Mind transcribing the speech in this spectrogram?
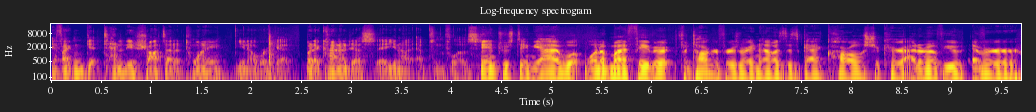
If I can get ten of these shots out of twenty, you know we're good. But it kind of just you know ebbs and flows. Interesting. Yeah, I w- one of my favorite photographers right now is this guy Karl Shakur. I don't know if you've ever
